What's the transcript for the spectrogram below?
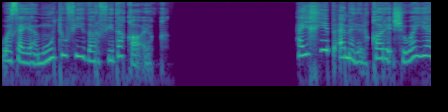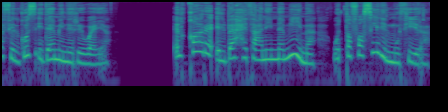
وسيموت في ظرف دقائق. هيخيب أمل القارئ شوية في الجزء ده من الرواية. القارئ الباحث عن النميمة والتفاصيل المثيرة.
